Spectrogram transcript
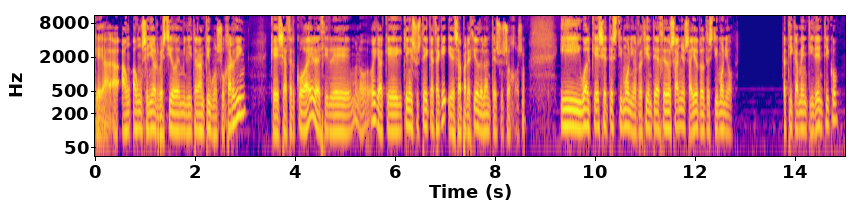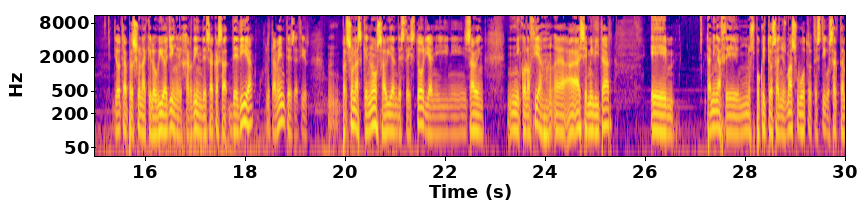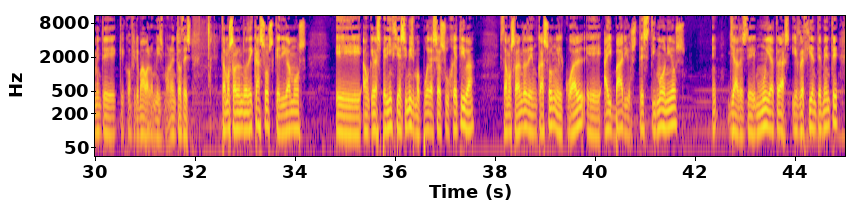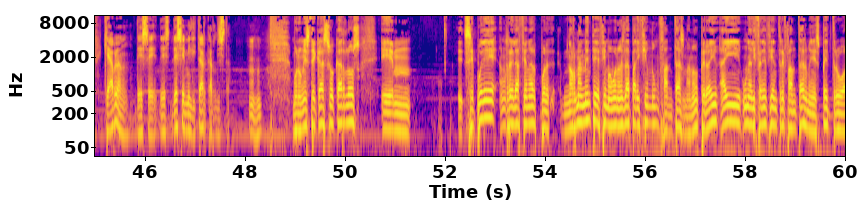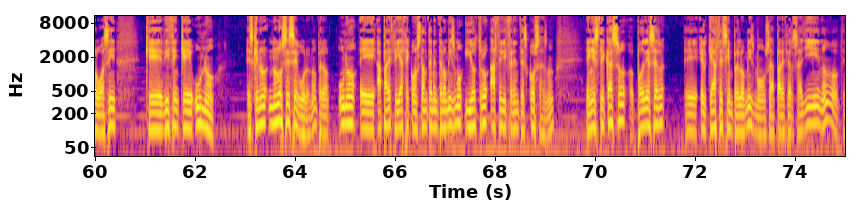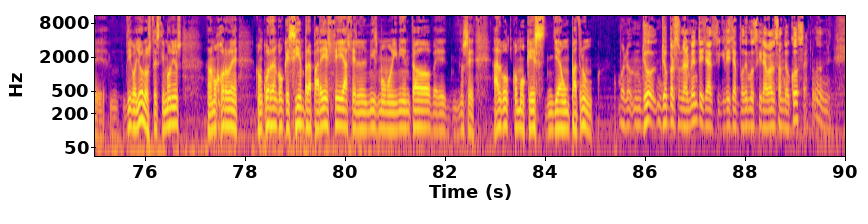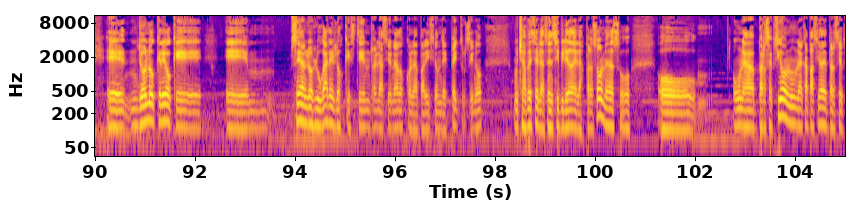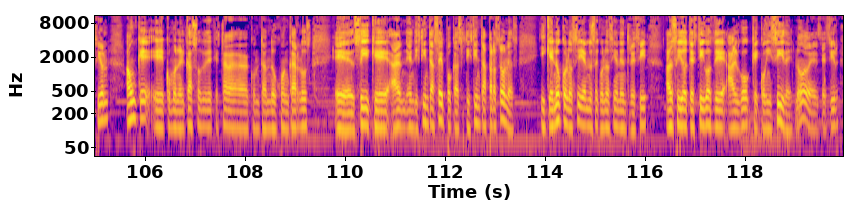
que a, un, señor vestido de militar antiguo en su jardín, que se acercó a él a decirle, bueno, oiga, que, ¿quién es usted que hace aquí? Y desapareció delante de sus ojos. Y igual que ese testimonio reciente de hace dos años, hay otro testimonio prácticamente idéntico de otra persona que lo vio allí en el jardín de esa casa de día, completamente, es decir, personas que no sabían de esta historia, ni, ni saben, ni conocían a, a ese militar, eh, también hace unos poquitos años más hubo otro testigo exactamente que confirmaba lo mismo. ¿no? Entonces, estamos hablando de casos que, digamos, eh, aunque la experiencia en sí mismo pueda ser subjetiva, estamos hablando de un caso en el cual eh, hay varios testimonios ¿eh? ya desde muy atrás y recientemente que hablan de ese, de, ese militar carlista. Bueno, en este caso, Carlos, eh, se puede relacionar, normalmente decimos, bueno, es la aparición de un fantasma, ¿no? Pero hay, hay una diferencia entre fantasma y espectro o algo así, que dicen que uno, es que no, no lo sé seguro, ¿no? Pero uno eh, aparece y hace constantemente lo mismo y otro hace diferentes cosas, ¿no? En este caso podría ser eh, el que hace siempre lo mismo, o sea, aparecerse allí, ¿no? digo yo, los testimonios a lo mejor eh, concuerdan con que siempre aparece, hace el mismo movimiento, eh, no sé, algo como que es ya un patrón. Bueno, yo, yo personalmente, ya si quieres ya podemos ir avanzando cosas, ¿no? Eh, yo no creo que sean los lugares los que estén relacionados con la aparición de espectros, sino muchas veces la sensibilidad de las personas o, o una percepción, una capacidad de percepción, aunque eh, como en el caso de que estaba contando Juan Carlos, eh, sí que en distintas épocas, distintas personas y que no conocían, no se conocían entre sí, han sido testigos de algo que coincide, ¿no? Es decir,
